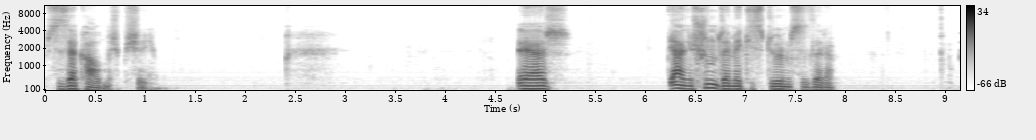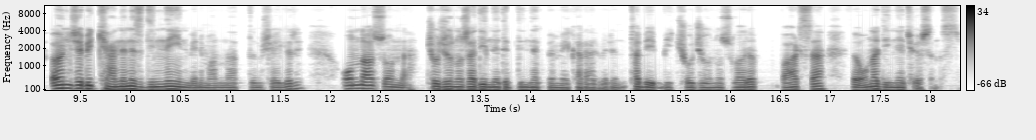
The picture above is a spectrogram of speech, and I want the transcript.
size kalmış bir şey. Eğer yani şunu demek istiyorum sizlere. Önce bir kendiniz dinleyin benim anlattığım şeyleri. Ondan sonra çocuğunuza dinletip dinletmemeye karar verin. Tabii bir çocuğunuz var, varsa ve ona dinletiyorsanız.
